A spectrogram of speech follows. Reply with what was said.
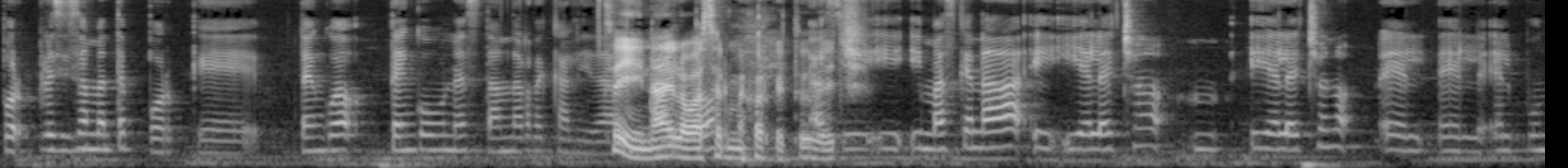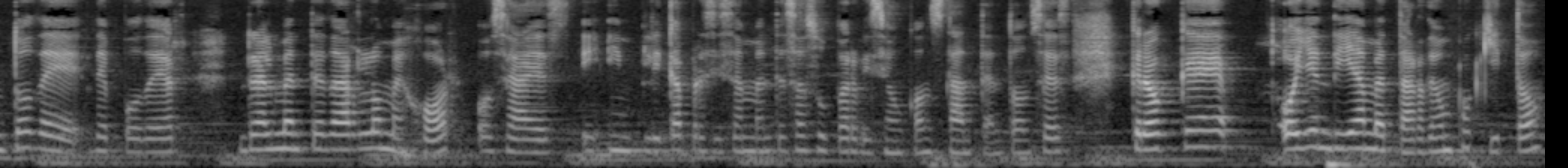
por precisamente porque tengo, tengo un estándar de calidad. Sí, nadie lo va a hacer mejor que tú, de hecho. Y, más que nada, y, el hecho, y el hecho, el, el, el punto de, de, poder realmente dar lo mejor, o sea, es, implica precisamente esa supervisión constante. Entonces, creo que hoy en día me tardé un poquito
